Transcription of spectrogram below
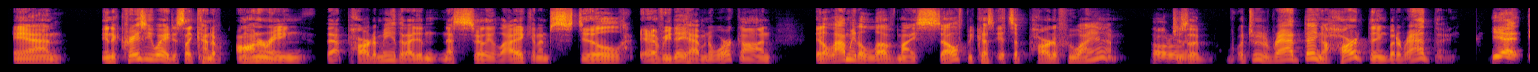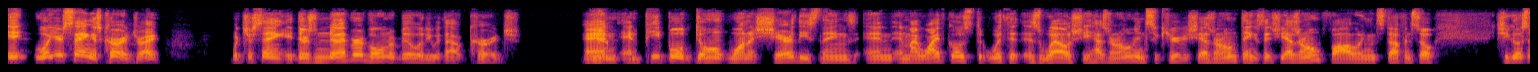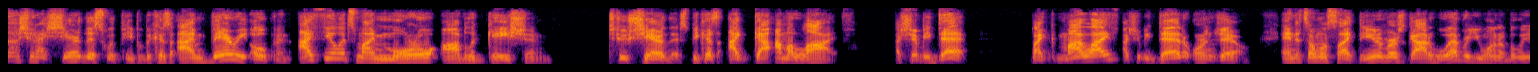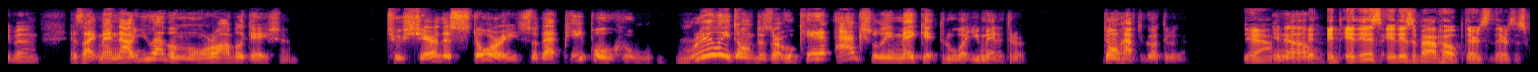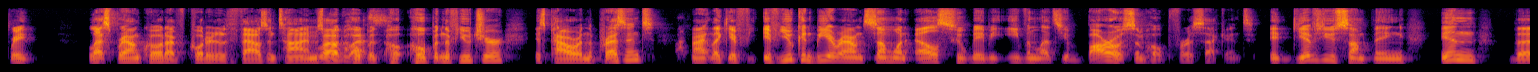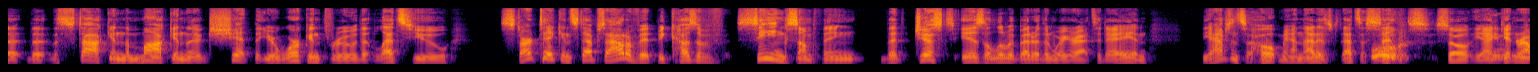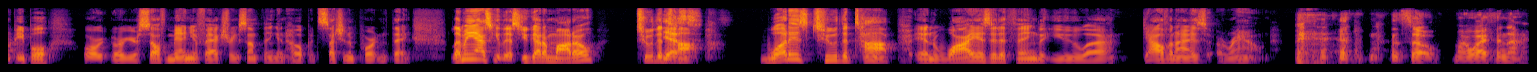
And in a crazy way, just like kind of honoring that part of me that I didn't necessarily like and I'm still every day having to work on, it allowed me to love myself because it's a part of who I am. Totally. Which is a which is a rad thing, a hard thing, but a rad thing. Yeah, it, what you're saying is courage, right? What you're saying, there's never vulnerability without courage. And yeah. and people don't want to share these things and and my wife goes through with it as well. She has her own insecurities, she has her own things, and she has her own following and stuff. And so she goes, Oh, should I share this with people? Because I'm very open. I feel it's my moral obligation to share this because I got, I'm alive. I should be dead. Like my life, I should be dead or in jail. And it's almost like the universe, God, whoever you want to believe in, is like, man, now you have a moral obligation to share this story so that people who really don't deserve, who can't actually make it through what you made it through, don't have to go through that. Yeah, you know, it, it, it is it is about hope. There's there's this great Les Brown quote. I've quoted it a thousand times, Love but hope, ho- hope in the future is power in the present. right? Like if if you can be around someone else who maybe even lets you borrow some hope for a second, it gives you something in the the the stuck and the muck and the shit that you're working through that lets you start taking steps out of it because of seeing something that just is a little bit better than where you're at today and the absence of hope man that is that's a Ooh. sentence so yeah You- getting around people or or yourself manufacturing something in hope it's such an important thing let me ask you this you got a motto to the Yes. top what is to the top and why is it a thing that you uh, galvanize around so my wife and I,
